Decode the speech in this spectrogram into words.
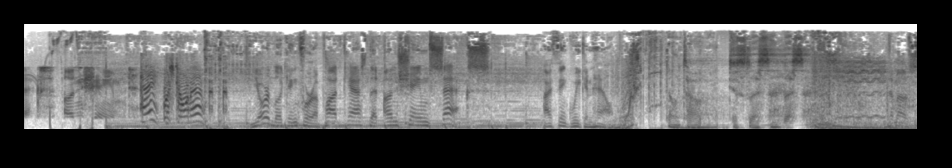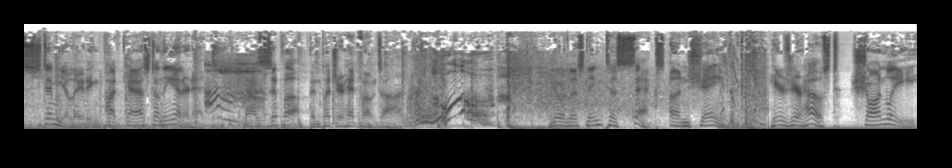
Sex Unshamed. Hey, what's going on? You're looking for a podcast that unshames sex. I think we can help. Don't talk, just listen. Listen. The most stimulating podcast on the internet. Ah. Now zip up and put your headphones on. You're listening to Sex Unshamed. Here's your host, Sean Lee.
